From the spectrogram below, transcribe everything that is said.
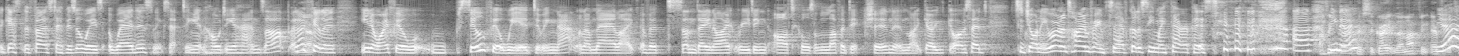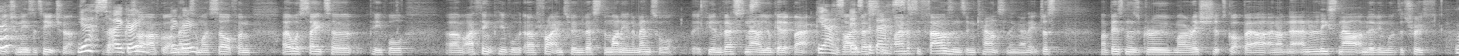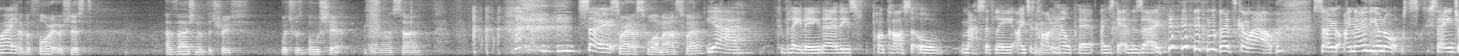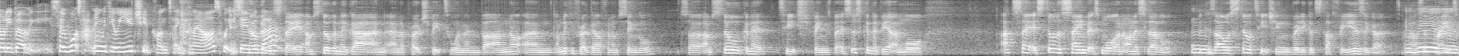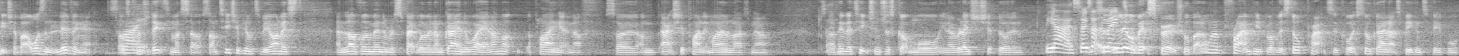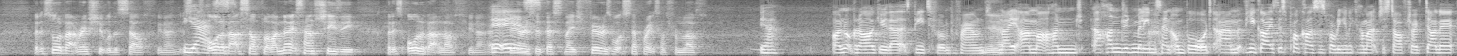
I guess the first step is always awareness and accepting it and holding your hands up. And I feel, you know, I feel, still feel weird doing that when I'm there, like, of a Sunday night reading articles on love addiction and like going, go, I've said to Johnny, we're on a time frame today. I've got to see my therapist. uh, I think you know? therapists are great, and I think every Yeah. teacher needs a teacher. Yes, I agree. I've got I a agree. mentor myself, and I always say to people, um, I think people are frightened to invest the money in a mentor, but if you invest now, you'll get it back. Yes, I it's the invested, best. I invested thousands in counselling, and it just my business grew, my relationships got better, and, I'm, and at least now I'm living with the truth. Right. Where before it was just a version of the truth, which was bullshit. You know, so So, sorry, I swore. I allowed to swear? Yeah, completely. There, these podcasts are all massively. I just Can can't help it. I just get in the zone. Words come out. So I know that you're not saying Johnny, but so what's happening with your YouTube content? Can I ask what you're doing with to that? stay. I'm still going to go out and, and approach, speak to women, but I'm not. Um, I'm looking for a girlfriend. I'm single, so I'm still going to teach things, but it's just going to be at a more. I'd say it's still the same, but it's more on an honest level Mm. because I was still teaching really good stuff three years ago, and I was a great teacher, but I wasn't living it, so I was Mm-hmm. Right. contradicting myself. So I'm teaching people to be honest and love women and respect women. I'm going away, and I'm not applying it enough. So I'm actually applying it in my own life now. So I think the teaching's just got more, you know, relationship building. Yeah. So is that It's the main? a little bit spiritual, but I don't want to frighten people off. It's still practical. It's still going out speaking to people, but it's all about relationship with the self. You know, it's, Yes. it's all about self love. I know it sounds cheesy, but it's all about love. You know, and It fear is. is. the destination. Fear is what separates us from love. Yeah. I'm not going to argue that. That's beautiful and profound. Yeah. And I, I'm a hundred, a hundred million percent on board. Um, for you guys, this podcast is probably going to come out just after I've done it.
